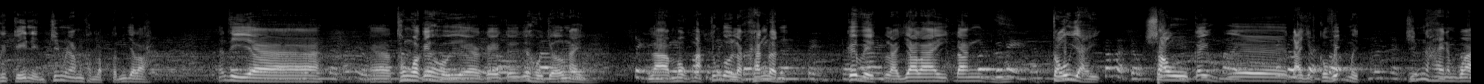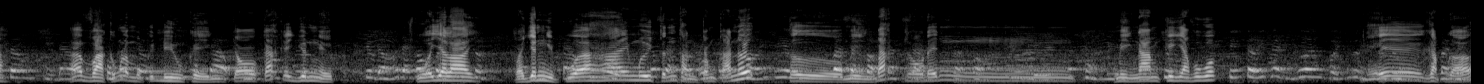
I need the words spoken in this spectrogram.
cái kỷ niệm 90 năm thành lập tỉnh Gia Lai. Thế thì à, à, thông qua cái hội à, cái, cái, cái hội trợ này là một mặt chúng tôi là khẳng định cái việc là Gia Lai đang trỗi dậy sau cái ờ, đại dịch Covid 19 hai năm qua và cũng là một cái điều kiện cho các cái doanh nghiệp của Gia Lai và doanh nghiệp của 20 tỉnh thành trong cả nước từ miền Bắc cho đến miền Nam Kiên Giang Phú Quốc để gặp gỡ,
